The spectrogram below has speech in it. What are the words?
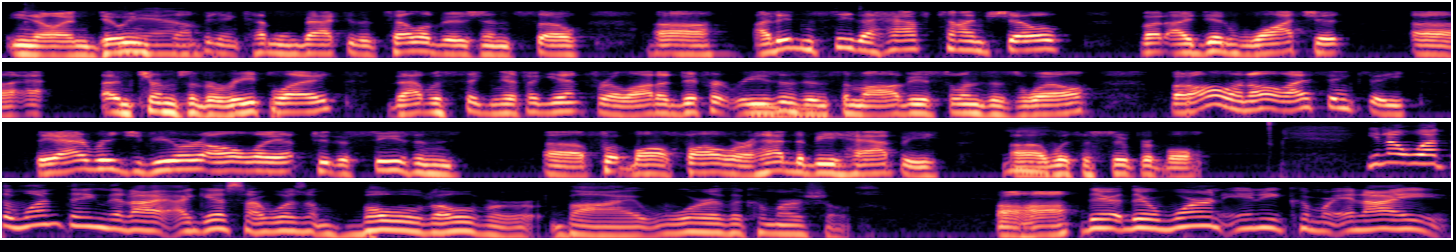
you know, and doing Yeah. something and coming back to the television. So uh, I didn't see the halftime show, but I did watch it uh, in terms of a replay. That was significant for a lot of different reasons and some obvious ones as well. But all in all, I think the the average viewer, all the way up to the seasoned uh, football follower, had to be happy uh, with the Super Bowl. You know what? The one thing that I, I guess I wasn't bowled over by were the commercials. Uh huh. There there weren't any commer and I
